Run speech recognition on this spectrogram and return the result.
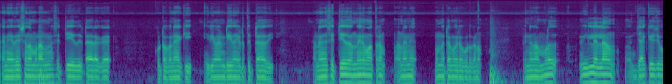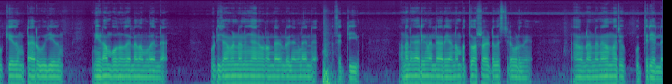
അങ്ങനെ ഏകദേശം നമ്മുടെ അണ്ണനെ സെറ്റ് ചെയ്ത് ടയറൊക്കെ കുട്ടപ്പനാക്കി ഇരി വണ്ടി നിന്ന് എടുത്തിട്ടാൽ മതി. അണ്ണന് സെറ്റ് ചെയ്ത് തന്നതിന് മാത്രം അണ്ണന് മുന്നൂറ്റമ്പത് രൂപ കൊടുക്കണം. പിന്നെ നമ്മൾ വീലിലെല്ലാം ജാക്കി വെച്ച് ബുക്ക് ചെയ്തും ടയർ ഊരിയതും ഇനി ഇടാൻ പോകുന്നതെല്ലാം നമ്മൾ തന്നെ. കുട്ടിച്ചാമ്പണ്ണനും ഞാനിവിടെ ഉണ്ടായതുകൊണ്ട് ഞങ്ങൾ തന്നെ സെറ്റ് ചെയ്യും. അണ്ണന് കാര്യങ്ങളെല്ലാം അറിയാം. അണ്ണൻ പത്ത് വർഷമായിട്ട് വെസ്റ്റിൽ ഓടുന്നത് അതുകൊണ്ട് അണ്ണനെ ഒന്നൊരു പുത്തിരിയല്ല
